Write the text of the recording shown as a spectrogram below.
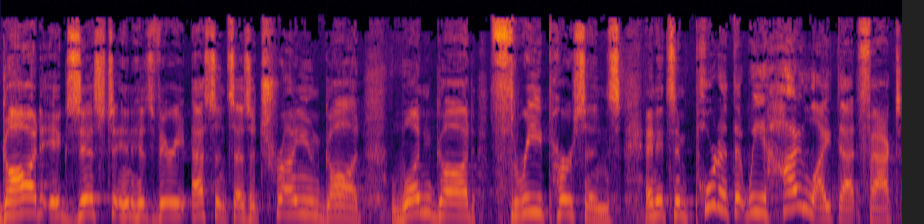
God exists in his very essence as a triune God, one God, three persons. And it's important that we highlight that fact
